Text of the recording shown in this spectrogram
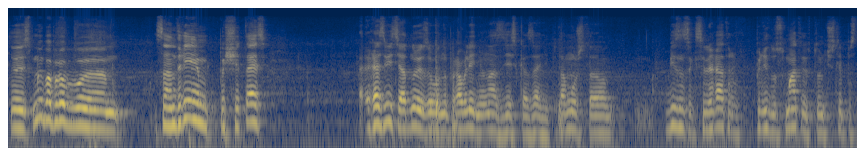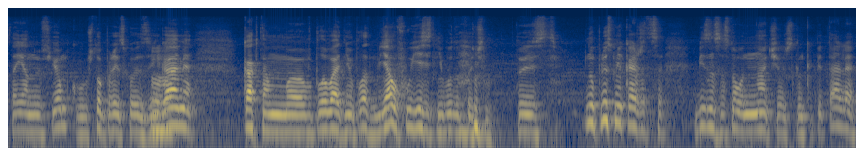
То есть мы попробуем с Андреем посчитать развитие одной из его направлений у нас здесь, в Казани. Потому что бизнес-акселератор предусматривает в том числе постоянную съемку, что происходит с деньгами, как там э, выплывает, не выплывает. Я в Уфу ездить не буду точно. То есть, ну, плюс, мне кажется, бизнес основан на человеческом капитале,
